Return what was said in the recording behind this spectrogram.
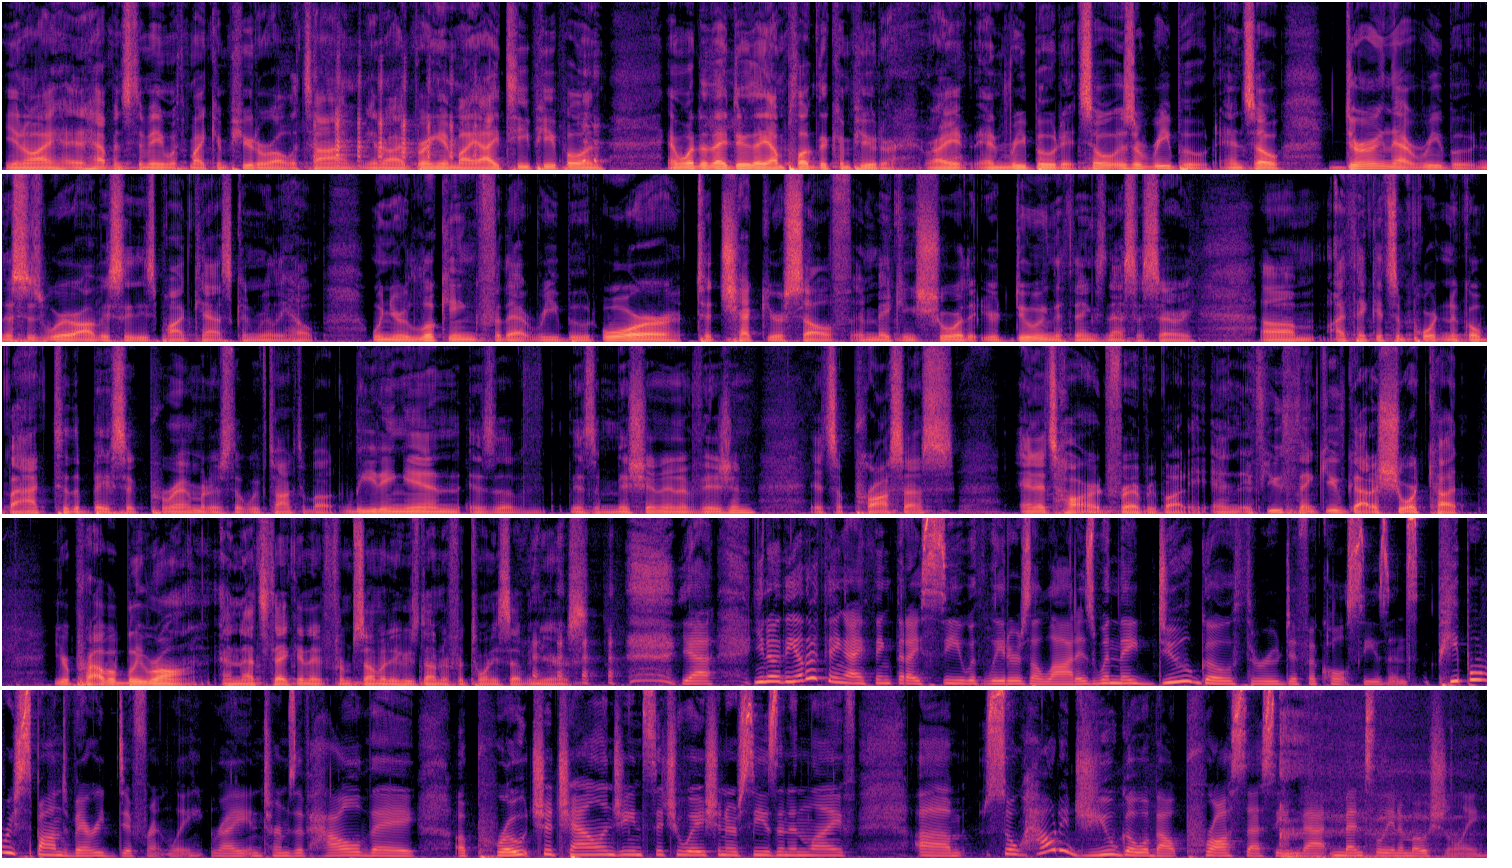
you know I, it happens to me with my computer all the time. You know i bring in my it people and and what do they do? They unplug the computer, right, and reboot it. So it was a reboot. And so during that reboot, and this is where obviously these podcasts can really help. When you're looking for that reboot or to check yourself and making sure that you're doing the things necessary, um, I think it's important to go back to the basic parameters that we've talked about. Leading in is a is a mission and a vision. It's a process, and it's hard for everybody. And if you think you've got a shortcut, you're probably wrong. And that's taking it from somebody who's done it for 27 years. yeah. You know, the other thing I think that I see with leaders a lot is when they do go through difficult seasons, people respond very differently, right? In terms of how they approach a challenging situation or season in life. Um, so, how did you go about processing that mentally and emotionally?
